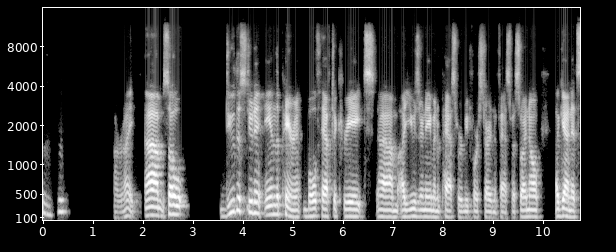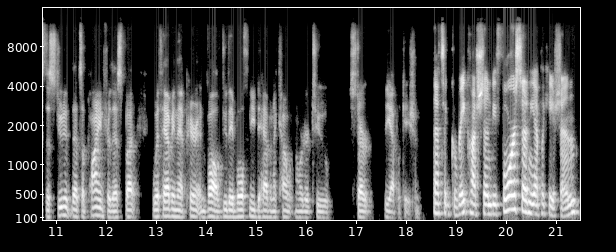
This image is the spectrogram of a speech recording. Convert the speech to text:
Mhm. All right. Um, so do the student and the parent both have to create um, a username and a password before starting the FAFSA? So I know, again, it's the student that's applying for this, but with having that parent involved, do they both need to have an account in order to start the application? That's a great question. Before starting the application,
